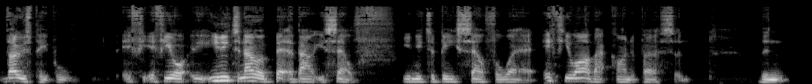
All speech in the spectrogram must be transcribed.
those people, if if you're you need to know a bit about yourself. You need to be self aware. If you are that kind of person, then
